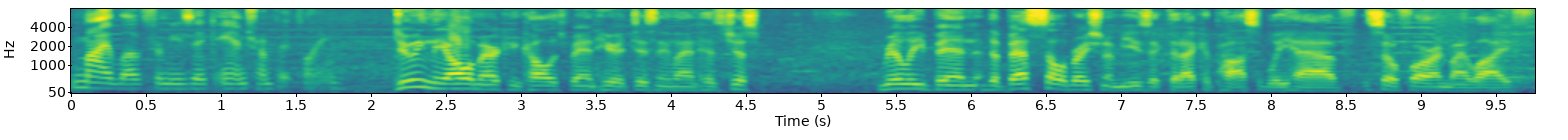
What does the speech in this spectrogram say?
my love for music and trumpet playing. Doing the All American College Band here at Disneyland has just really been the best celebration of music that I could possibly have so far in my life.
